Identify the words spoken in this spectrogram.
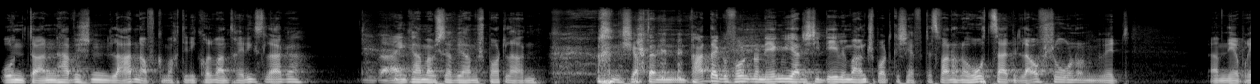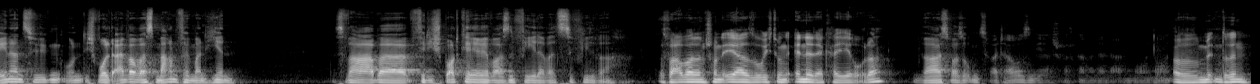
Und dann habe ich einen Laden aufgemacht. Die Nicole war im Trainingslager. Und da reinkam, habe ich gesagt, wir haben einen Sportladen. Ich habe dann einen Partner gefunden und irgendwie hatte ich die Idee, wir machen ein Sportgeschäft. Das war noch eine Hochzeit mit Laufschuhen und mit ähm, Neoprenanzügen und ich wollte einfach was machen für mein Hirn. Das war aber, für die Sportkarriere war es ein Fehler, weil es zu viel war. Das war aber dann schon eher so Richtung Ende der Karriere, oder? Ja, es war so um 2000, ja, ich weiß gar nicht, der Laden 99. Also so mittendrin?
